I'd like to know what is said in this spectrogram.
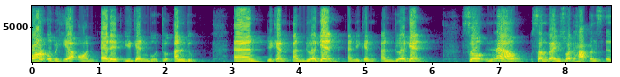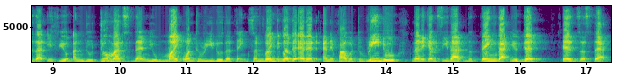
or over here on edit you can go to undo and you can undo again and you can undo again so now sometimes what happens is that if you undo too much then you might want to redo the thing so i'm going to go to edit and if i were to redo then you can see that the thing that you did is just there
